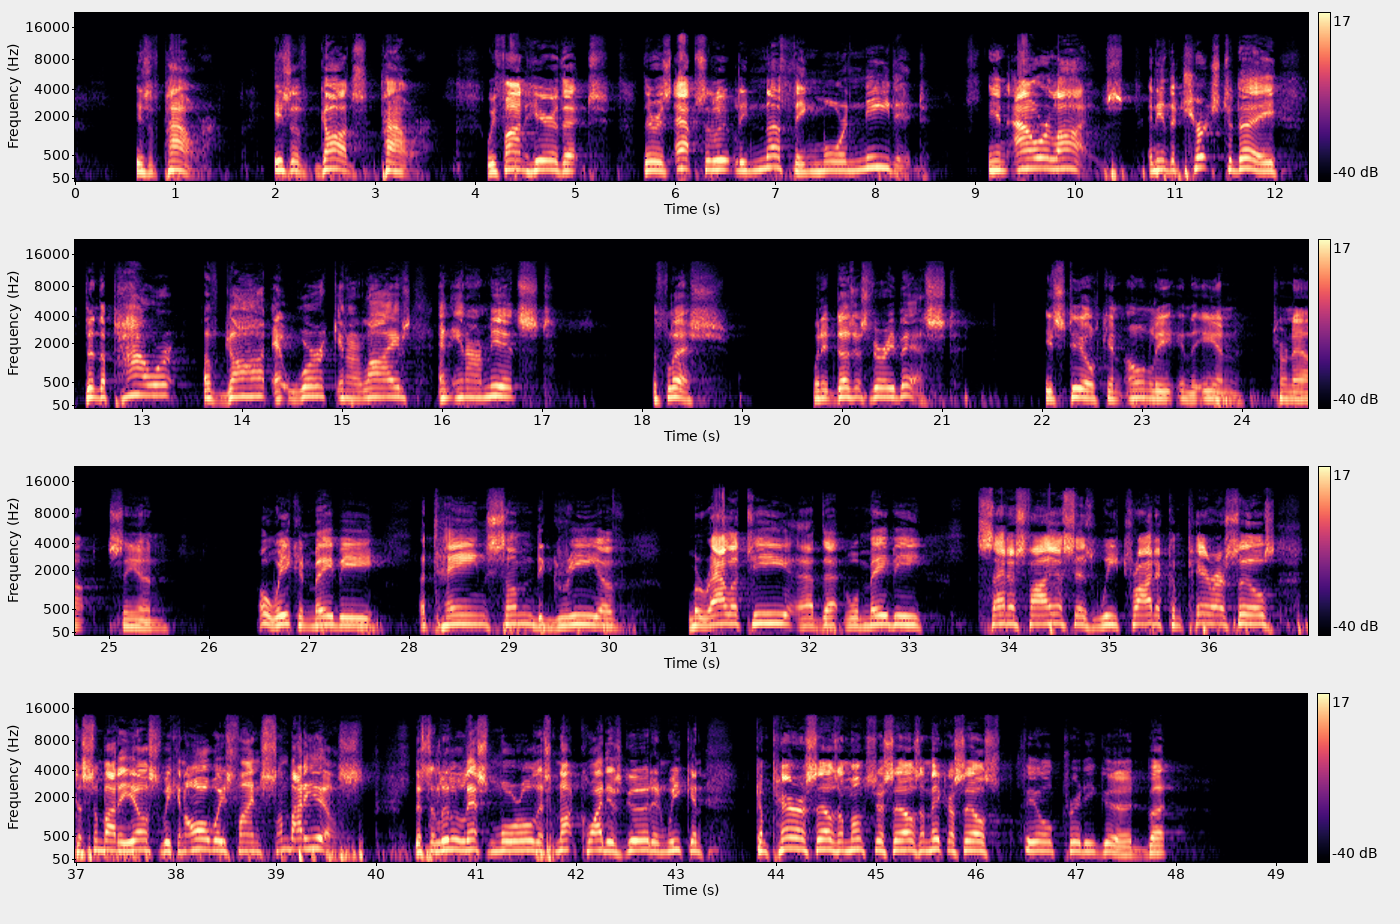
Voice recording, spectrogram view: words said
is of power, is of God's power. We find here that there is absolutely nothing more needed in our lives and in the church today than the power of God at work in our lives and in our midst. The flesh, when it does its very best, it still can only in the end turn out sin. Oh, we can maybe attain some degree of morality uh, that will maybe satisfy us as we try to compare ourselves to somebody else. We can always find somebody else that's a little less moral, that's not quite as good, and we can compare ourselves amongst ourselves and make ourselves feel pretty good. But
